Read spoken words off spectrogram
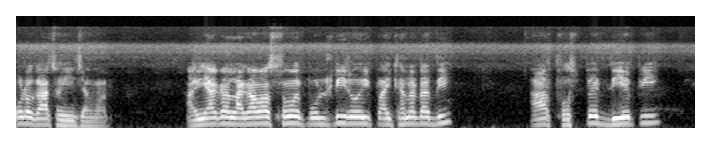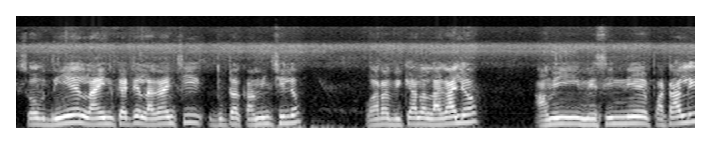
বড় গাছ হয়েছে আমার। আর ইয়াকে লাগাবার সময় পোলট্রির ওই পায়খানাটা দিই আর ফসফেট ডিএপি সব দিয়ে লাইন কাটে লাগাইছি দুটা কামিন ছিল। ওরা বিকালে লাগাইলো আমি মেশিন নিয়ে পাঠালি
